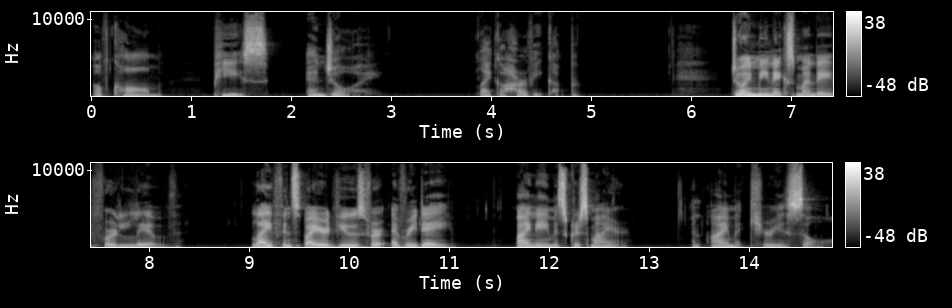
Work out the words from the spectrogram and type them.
of calm, peace, and joy, like a Harvey cup. Join me next Monday for Live Life Inspired Views for Every Day. My name is Chris Meyer, and I'm a curious soul.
